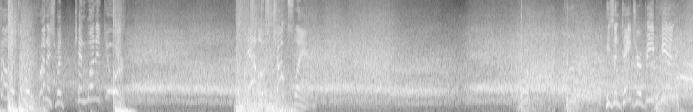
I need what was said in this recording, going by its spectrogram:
How much more punishment can one endure? Gallows choke He's in danger of being pinned!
